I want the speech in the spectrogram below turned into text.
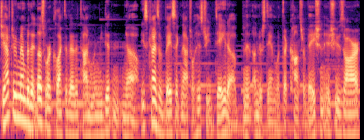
You have to remember that those were collected at a time when we didn't know. These kinds of basic natural history data and understand what their conservation issues are.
